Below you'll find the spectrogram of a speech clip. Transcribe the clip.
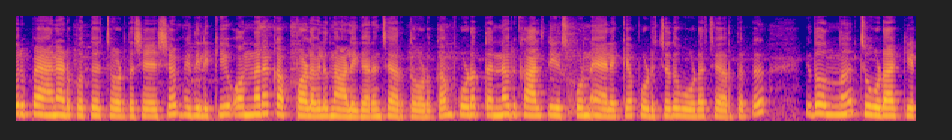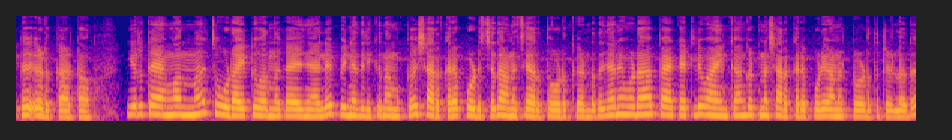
ഒരു പാൻ അടുപ്പത്ത് വെച്ച് കൊടുത്ത ശേഷം ഇതിലേക്ക് ഒന്നര കപ്പ് അളവിൽ നാളികേരം ചേർത്ത് കൊടുക്കാം. കൂടെ തന്നെ ഒരു കാൽ ടീസ്പൂൺ ഏലക്ക പൊടിച്ചത് കൂടെ ചേർത്തിട്ട് ഇതൊന്ന് ചൂടാക്കിയിട്ട് എടുക്കാം കേട്ടോ. ഈ ഒരു തേങ്ങ ഒന്ന് ചൂടായിട്ട് വന്നു കഴിഞ്ഞാൽ പിന്നെ ഇതിലേക്ക് നമുക്ക് ശർക്കര പൊടിച്ചതാണ് ചേർത്ത് കൊടുക്കേണ്ടത്. ഞാനിവിടെ പാക്കറ്റിൽ വാങ്ങിക്കാൻ കിട്ടുന്ന ശർക്കര പൊടിയാണ് ഇട്ട് കൊടുത്തിട്ടുള്ളത്.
